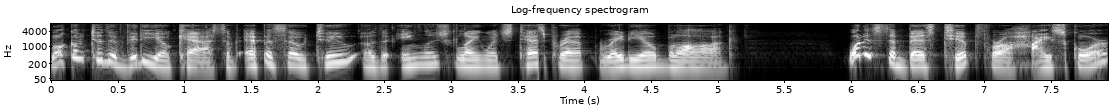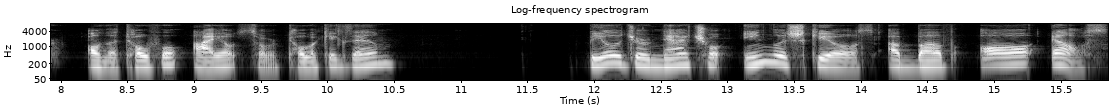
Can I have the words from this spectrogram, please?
Welcome to the video cast of episode 2 of the English Language Test Prep radio blog. What is the best tip for a high score on the TOEFL, IELTS, or TOEIC exam? Build your natural English skills above all else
